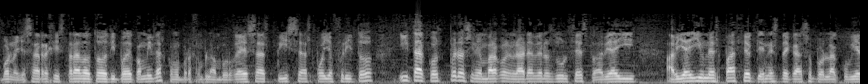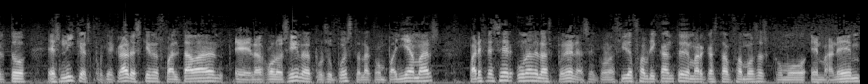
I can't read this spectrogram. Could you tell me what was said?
Bueno, ya se han registrado todo tipo de comidas, como por ejemplo hamburguesas, pizzas, pollo frito y tacos, pero sin embargo en el área de los dulces todavía hay, había ahí un espacio que en este caso pues lo ha cubierto sneakers, porque claro, es que nos faltaban eh, las golosinas, por supuesto, compañía Mars parece ser una de las pioneras, el conocido fabricante de marcas tan famosas como M&M,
